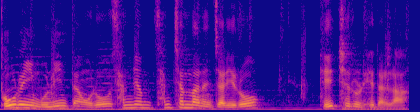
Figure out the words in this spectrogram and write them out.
도로에 물린 땅으로 3년, 3천만 원짜리로 대처를 해달라.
